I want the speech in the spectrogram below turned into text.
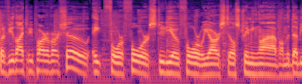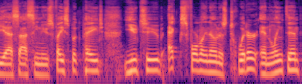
But if you'd like to be part of our show, 844 Studio 4, we are still streaming live on the WSIC News Facebook page, YouTube, X, formerly known as Twitter, and LinkedIn.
